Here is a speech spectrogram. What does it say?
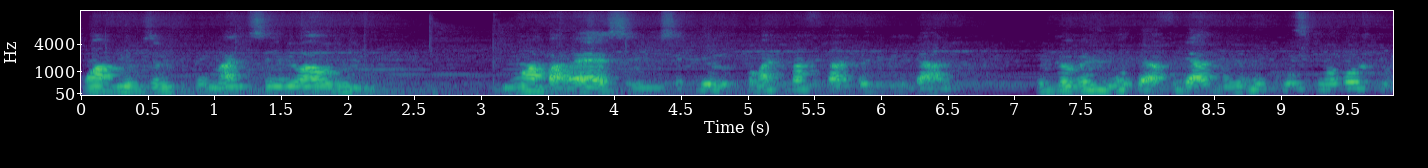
com a bio dizendo que tem mais de 100 mil alunos, não aparece, isso aquilo, como é que vai ficar a credibilidade? Porque eu vejo muito afiliado vendendo um curso que não gostou.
